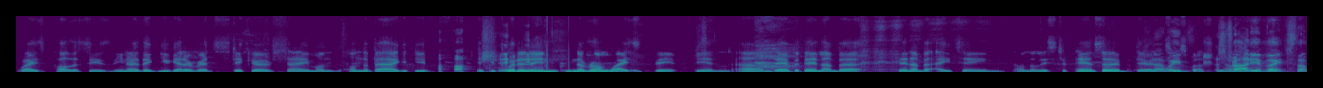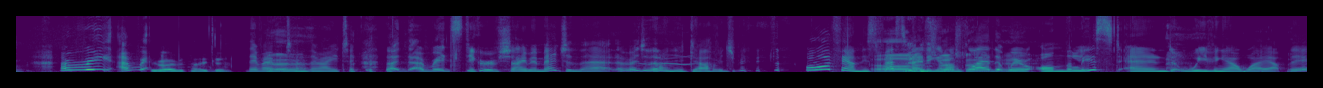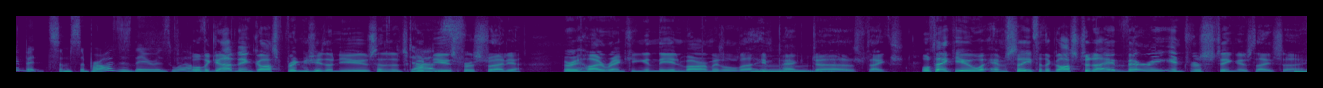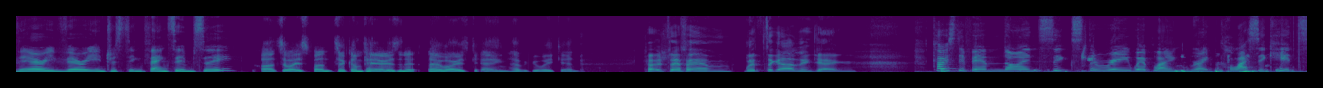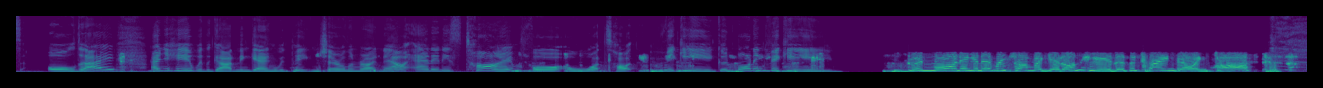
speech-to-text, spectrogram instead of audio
waste policies. You know, they, you get a red sticker of shame on, on the bag if you Oh, if you put it in, in the wrong waste bin, bin um, there. But they're number they're number eighteen on the list, Japan. So they're, they're No, two we, spots behind. Australia beats them. A re, a re, They've overtaken. they're, Yeah. yeah. they're 18. A red sticker of shame. Imagine that. Imagine that on your garbage bin. Well, I found this Oh, fascinating, that's and I'm glad that fascinating, we're on the list and weaving our way up there, but some surprises there as well. Well, the gardening goss brings you the news, and it's good news for Australia. Very high ranking in the environmental uh, impact uh, stakes. Well, thank you, uh, MC, for the goss today. Very interesting, as they say. very, very interesting. Thanks, MC. Oh, it's always fun to compare, isn't it? No worries, gang. Have a good weekend. Coast FM with the gardening gang. Coast FM 963. We're playing great classic hits all day. And you're here with the Gardening Gang with Pete and Cheralyn right now. And it is time for What's Hot Vicki. Good morning, Vicki. Good morning, and every time I get on here, there's a train going past.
